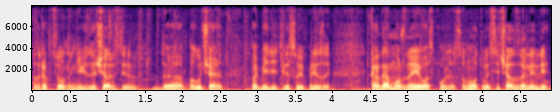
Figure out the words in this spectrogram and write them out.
аттракционы невидной щедрости да, получают победители свои призы. Когда можно ей воспользоваться? Ну вот вы сейчас залили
